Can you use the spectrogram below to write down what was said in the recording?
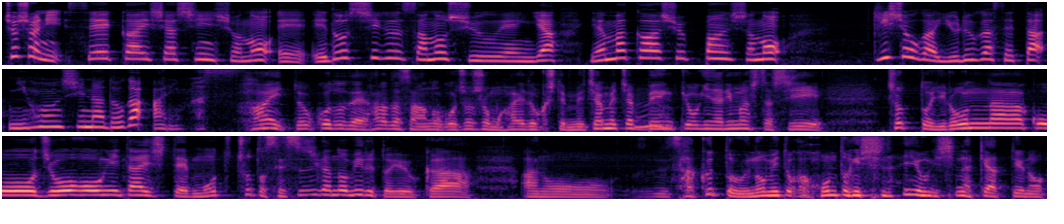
著書に正解写真書の、えー江戸仕草の終焉や山川出版社の義書が揺るがせた日本史などがありますはいということで原田さんあのご著書も拝読してめちゃめちゃ勉強になりましたし、ちょっといろんなこう情報に対してもうちょっと背筋が伸びるというかあのサクッと鵜呑みとか本当にしないようにしなきゃっていうのを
